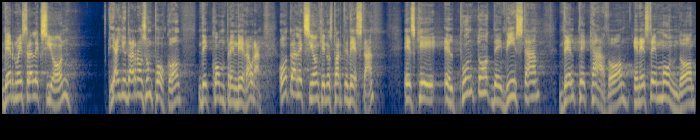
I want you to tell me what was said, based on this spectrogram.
ver nuestra lección y ayudarnos un poco de comprender. Ahora, otra lección que nos parte de esta es que el punto de vista del pecado en este mundo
